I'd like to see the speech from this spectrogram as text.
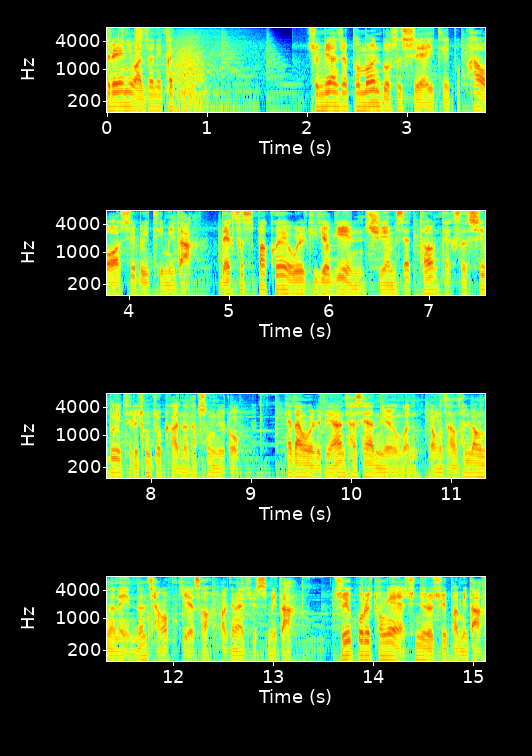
drain이 완전히 끝 준비한 제품은 North Sea ATF Power CVT입니다. 넥스 스파크의 오일 규격인 GM Saturn DEX CVT를 충족하는 합성유로 해당 오일에 대한 자세한 내용은 영상 설명란에 있는 작업기에서 확인할 수 있습니다. 주입구를 통해 신유를 주입합니다.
